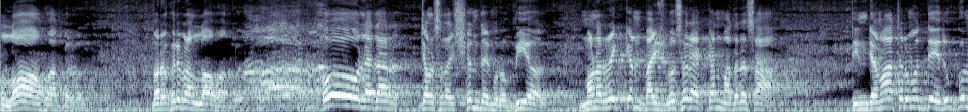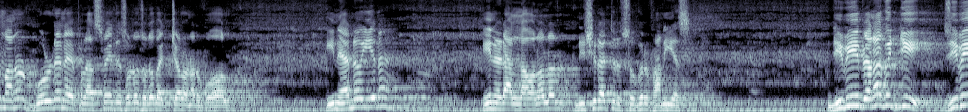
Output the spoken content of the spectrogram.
আল্লাহ আকবর বল বড় করে বল আল্লাহ আকবর। ও লেদার জলসাদাই সন্ধে মুরব্বিয়ল মনের রেখেন বাইশ বছরে একখান মাদ্রাসা। তিন জামাতের মধ্যে এরুকগুন মানুষ গোল্ডেন এ প্লাস পাইতে ছোটো ছোটো বাচ্চা চালানোর ফল। ইন এন ইয়ে না। ইন এটা আল্লাহ আল্লাহ নিশিরাতের চোখের ফানি আছে। জিবি বেনাগুজ্জি, জিবি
